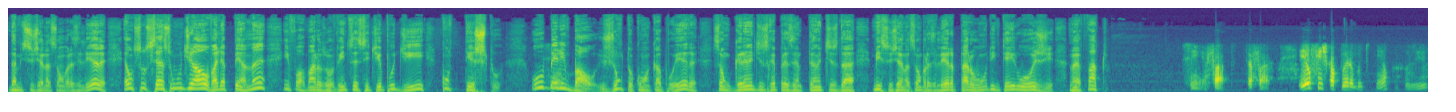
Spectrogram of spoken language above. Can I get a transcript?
da miscigenação brasileira, é um sucesso mundial. Vale a pena informar aos ouvintes esse tipo de contexto. O berimbau, junto com a capoeira, são grandes representantes da miscigenação brasileira para o mundo inteiro hoje, não é fato? Sim, é fato, é fato. Eu fiz capoeira há muito tempo, inclusive,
